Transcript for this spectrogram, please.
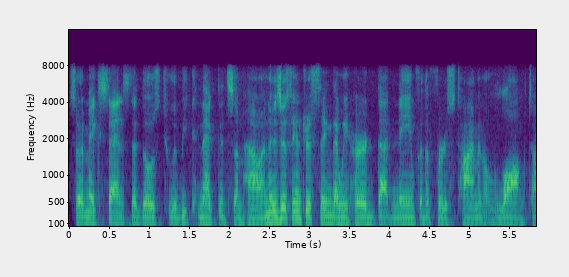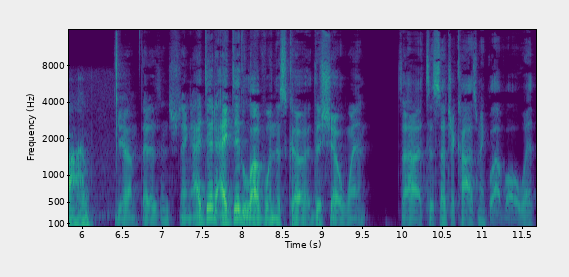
So it makes sense that those two would be connected somehow. And it was just interesting that we heard that name for the first time in a long time. Yeah, that is interesting. I did I did love when this co- the show went uh, to such a cosmic level with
